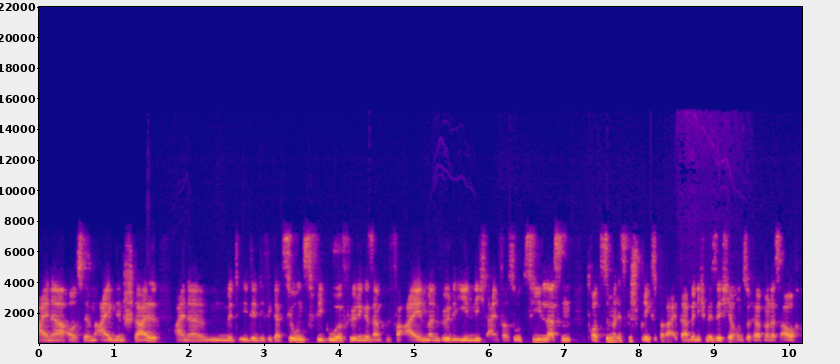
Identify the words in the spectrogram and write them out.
einer aus dem eigenen Stall, einer mit Identifikationsfigur für den gesamten Verein. Man würde ihn nicht einfach so ziehen lassen. Trotzdem, man ist gesprächsbereit. Da bin ich mir sicher und so hört man das auch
